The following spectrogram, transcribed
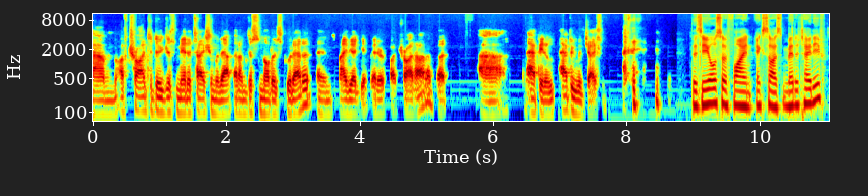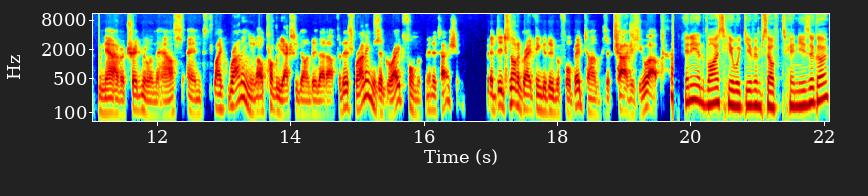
Um, I've tried to do just meditation without that. I'm just not as good at it, and maybe I'd get better if I tried harder. But uh, I'm happy to happy with Jason. Does he also find exercise meditative? We now have a treadmill in the house, and like running, and I'll probably actually go and do that after this. Running is a great form of meditation but it's not a great thing to do before bedtime because it charges you up. Any advice he would give himself 10 years ago?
